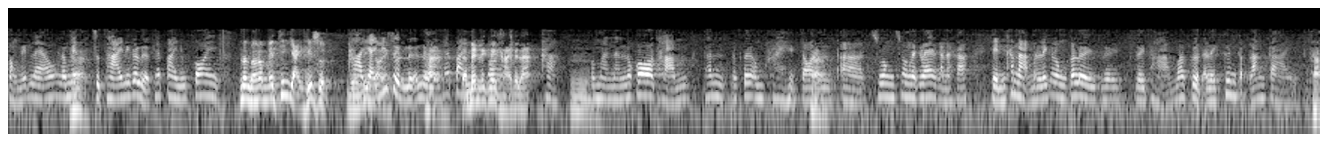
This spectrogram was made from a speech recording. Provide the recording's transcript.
สองเม็ดแล้ว แล้วเม็ดฮะ สุดท้ายนี่ก็เหลือแค่ปลายนิ้วก้อยนั่นหมายความว่าเม็ดที่ใหญ่ที่สุดเดี๋ยวค่ะนิดใหญ่น่อยที่สุดเหลือเหลือค่ะแค่ปลายแต่เม็ดนิ้วเล็กก้ๆหายไปแล้ว ค่ะ อืมประมาณนั้นแล้วก็ถามท่านดรอมภัยตอนฮะ อ่าช่วงช่วงแรกๆกันนะคะ เห็นขนาดมันเล็กลงก็เลยเลยเลยถามว่าเกิดอะไรขึ้นกับร่างกาย ค่ะ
